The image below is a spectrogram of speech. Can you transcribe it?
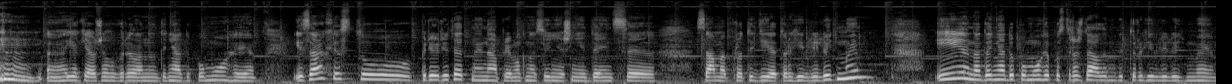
Е, Як я вже говорила, надання допомоги і захисту. Пріоритетний напрямок на сьогоднішній день це саме протидія торгівлі людьми і надання допомоги постраждалим від торгівлі людьми.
